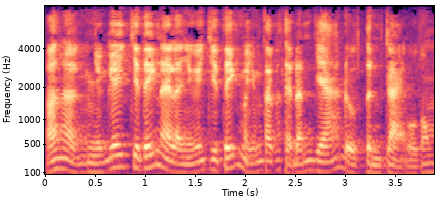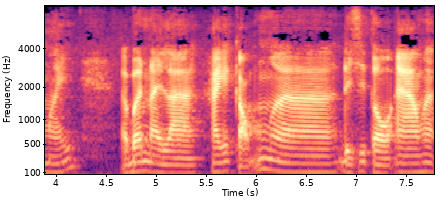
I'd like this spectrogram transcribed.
Đó là những cái chi tiết này là những cái chi tiết mà chúng ta có thể đánh giá được tình trạng của con máy. Ở bên này là hai cái cổng uh, digital out ha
